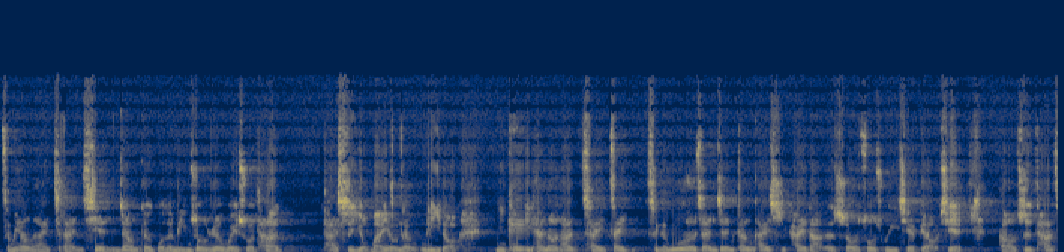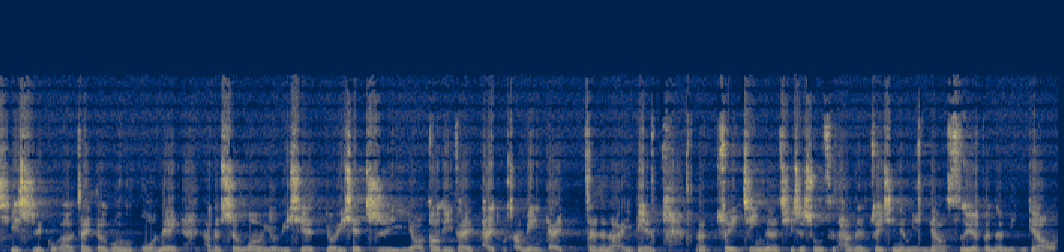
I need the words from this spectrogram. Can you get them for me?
怎么样来展现，让德国的民众认为说他。还是有蛮有能力的哦。你可以看到他才在这个乌俄战争刚开始开打的时候做出一些表现，导致他其实呃在德国国内他的声望有一些有一些质疑哦，到底在态度上面应该站在哪一边？那最近呢，其实数字他的最新的民调，四月份的民调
